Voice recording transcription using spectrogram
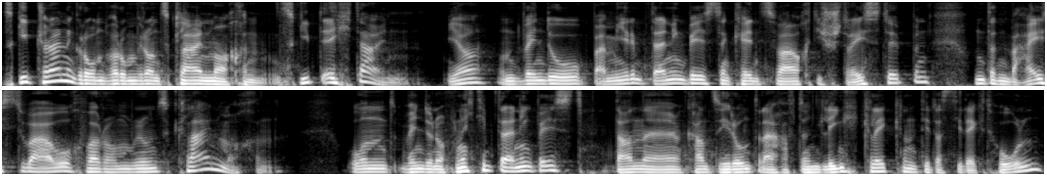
es gibt schon einen Grund, warum wir uns klein machen. Es gibt echt einen. Ja, und wenn du bei mir im Training bist, dann kennst du auch die Stresstypen und dann weißt du auch, warum wir uns klein machen. Und wenn du noch nicht im Training bist, dann äh, kannst du hier unten auch auf den Link klicken und dir das direkt holen.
